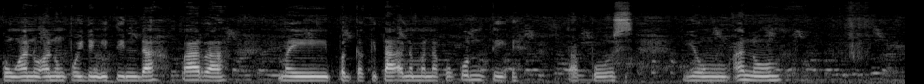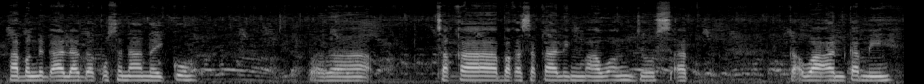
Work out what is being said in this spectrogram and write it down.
kung ano-anong pwedeng itinda para may pagkakitaan naman ako konti. Tapos yung ano habang nag-aalaga ako sa nanay ko para saka baka sakaling maawa ang Diyos at kaawaan kami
